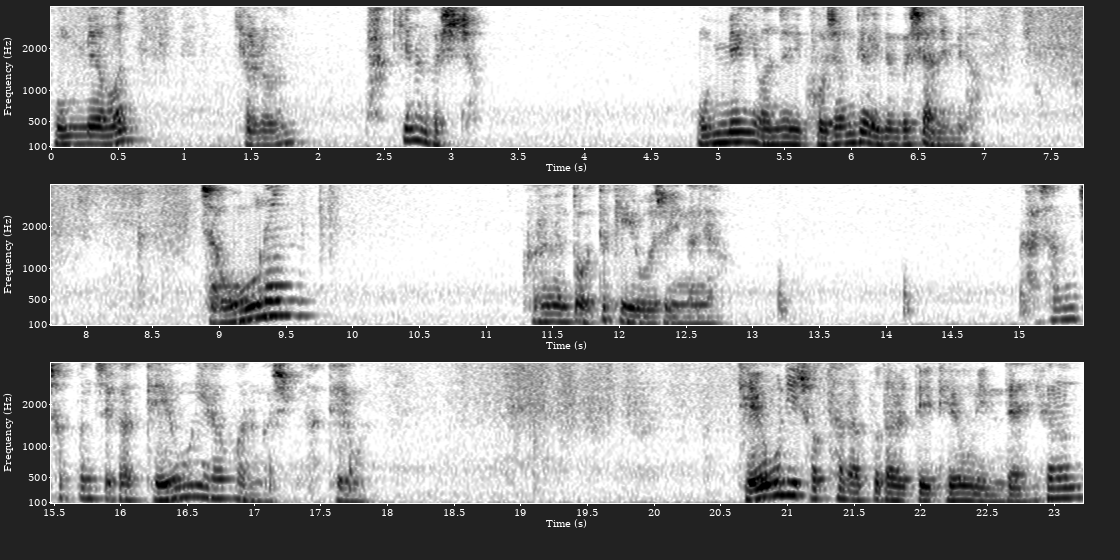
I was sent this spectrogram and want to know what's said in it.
운명은 결론은 바뀌는 것이죠. 운명이 완전히 고정되어 있는 것이 아닙니다. 자, 운은 그러면 또 어떻게 이루어져 있느냐? 가장 첫 번째가 대운이라고 하는 것입니다. 대운. 대운이 좋다 나쁘다 할 때의 대운인데 이거는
